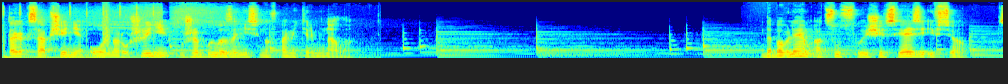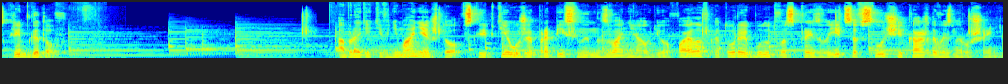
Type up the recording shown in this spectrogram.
так как сообщение о нарушении уже было занесено в память терминала. Добавляем отсутствующие связи и все. Скрипт готов. Обратите внимание, что в скрипте уже прописаны названия аудиофайлов, которые будут воспроизводиться в случае каждого из нарушений.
